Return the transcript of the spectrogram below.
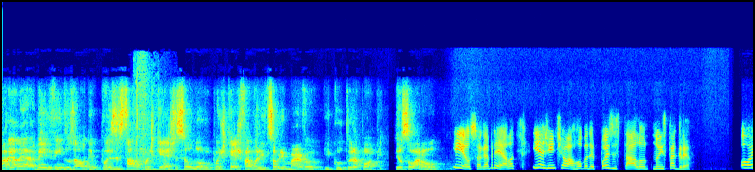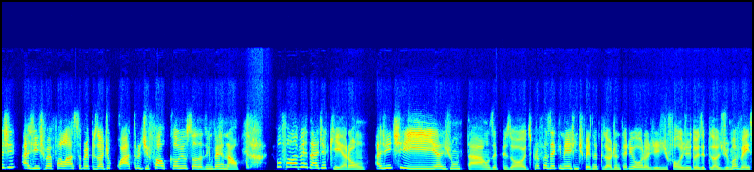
Fala galera, bem-vindos ao Depois do Estalo Podcast, seu novo podcast favorito sobre Marvel e cultura pop. Eu sou o Aron. E eu sou a Gabriela, e a gente é o arroba Depois Estalo no Instagram. Hoje a gente vai falar sobre o episódio 4 de Falcão e o Soldado Invernal. Vou falar a verdade aqui, Aaron. A gente ia juntar uns episódios para fazer que nem a gente fez no episódio anterior, onde a gente falou de dois episódios de uma vez.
